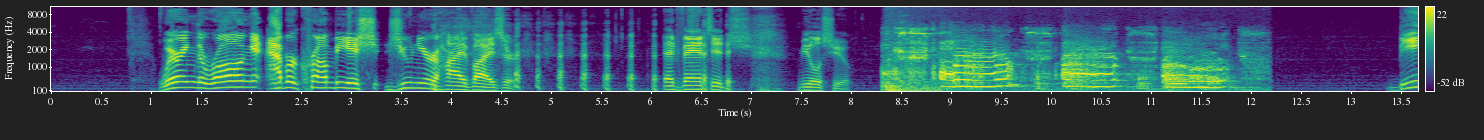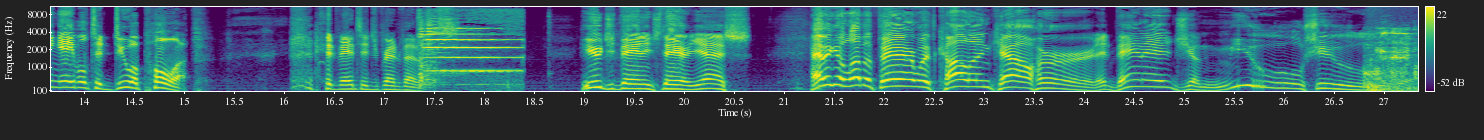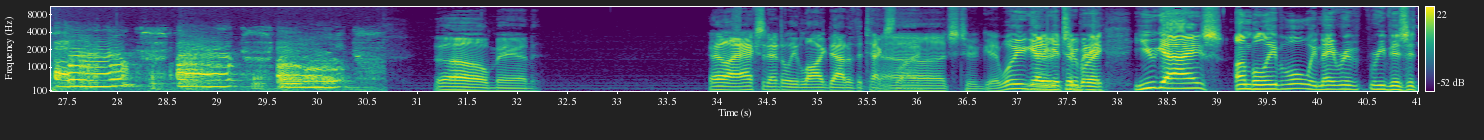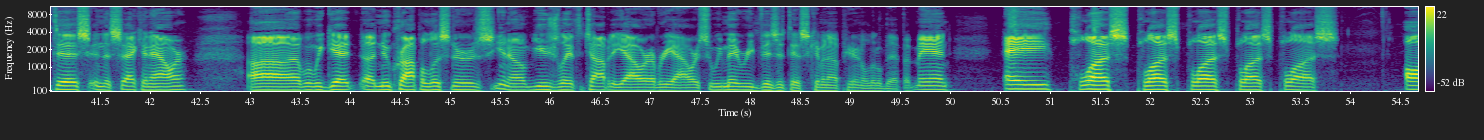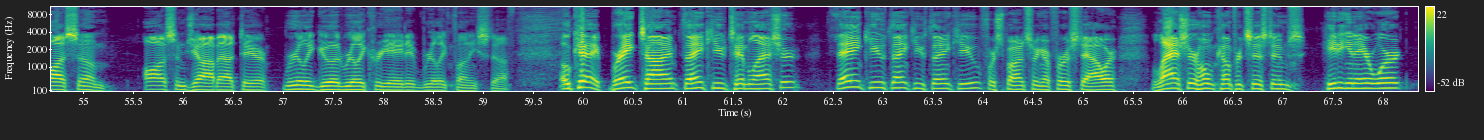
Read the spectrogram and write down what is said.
Wearing the wrong Abercrombie-ish junior high visor. Advantage Mule Shoe. Being able to do a pull-up. Advantage Brent Venables. Huge advantage there, yes. Having a love affair with Colin Cowherd. Advantage a mule shoe. Oh man. Well, I accidentally logged out of the text line. Uh, that's too good. Well, you got to get to a break. many- You guys, unbelievable. We may re- revisit this in the second hour. Uh, when we get a new crop of listeners, you know, usually at the top of the hour, every hour. So we may revisit this coming up here in a little bit. But man, A plus, plus, plus, plus, plus. Awesome. Awesome job out there. Really good, really creative, really funny stuff. Okay, break time. Thank you, Tim Lasher. Thank you, thank you, thank you for sponsoring our first hour. Lasher Home Comfort Systems, heating and air work.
